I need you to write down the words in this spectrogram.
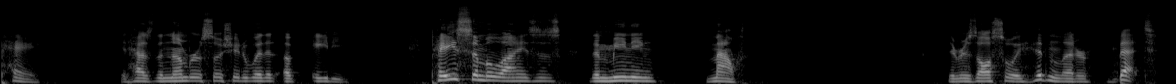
pay. It has the number associated with it of 80. Pay symbolizes the meaning mouth. There is also a hidden letter, bet,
